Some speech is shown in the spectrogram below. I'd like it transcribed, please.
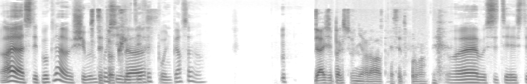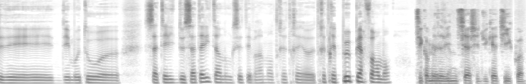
Ouais, à cette époque-là, je sais même pas si elles étaient faites pour une personne. Hein. Ah, j'ai pas le souvenir, alors après, c'est trop loin. ouais, bah, c'était des, des motos euh, satellites de satellite, hein, donc c'était vraiment très, très, euh, très, très peu performant. C'est comme les Avincia chez Ducati, quoi.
